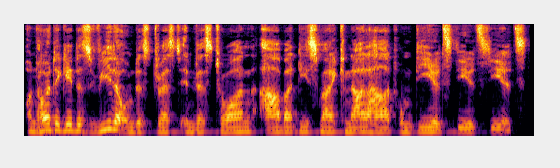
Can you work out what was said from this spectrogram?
Und heute geht es wieder um Distressed-Investoren, aber diesmal knallhart um Deals, Deals, Deals.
